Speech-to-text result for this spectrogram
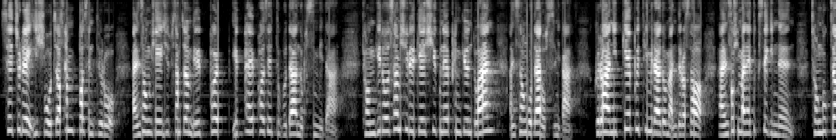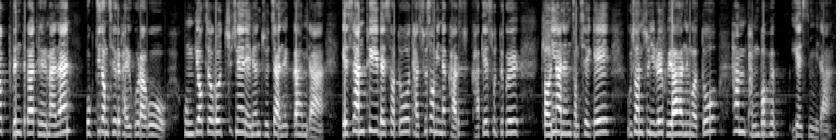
세 줄의 25.3%로 안성시의 23.18%보다 높습니다. 경기도 31개 시군의 평균 또한 안성보다 높습니다. 그러하니 TF팀이라도 만들어서 안성시만의 특색 있는 전국적 브랜드가 될 만한 복지 정책을 발굴하고 공격적으로 추진해내면 좋지 않을까 합니다. 예산 투입에서도 다수 서민의 가계 소득을 견인하는 정책에 우선순위를 부여하는 것도 한 방법이겠습니다.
